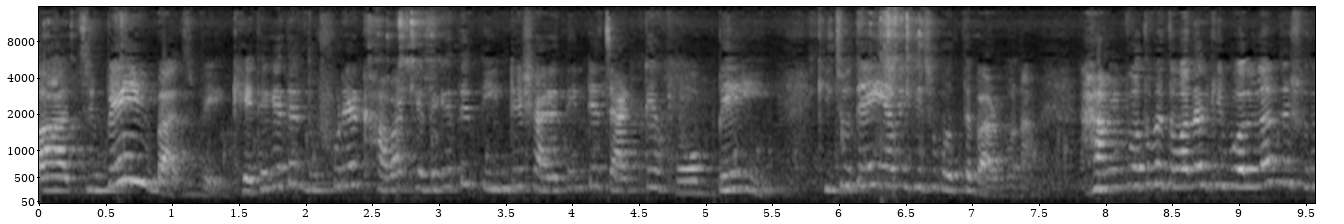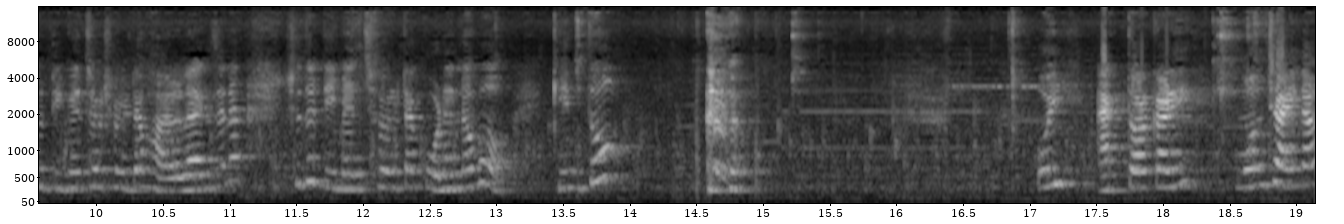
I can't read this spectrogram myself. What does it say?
বাজবেই বাজবে। খেতে খেতে দুপুরের খাবার খেতে খেতে তিনটে, সাড়ে তিনটে, চারটে হবেই। কিছুতেই আমি কিছু করতে পারব না। আমি প্রথমে তোমাদের কি বললাম যে শুধু ডিমের ঝোল শরীরটা ভালো লাগছে না, শুধু ডিমের ঝোলটা করে নেব, কিন্তু ওই এক তরকারি মন চাই না।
